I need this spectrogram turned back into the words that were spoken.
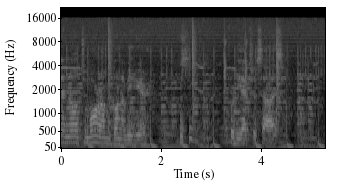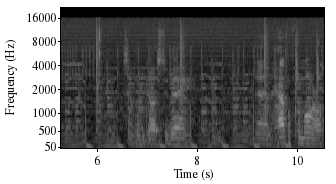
I know tomorrow I'm gonna be here for the exercise. Simply because today and half of tomorrow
